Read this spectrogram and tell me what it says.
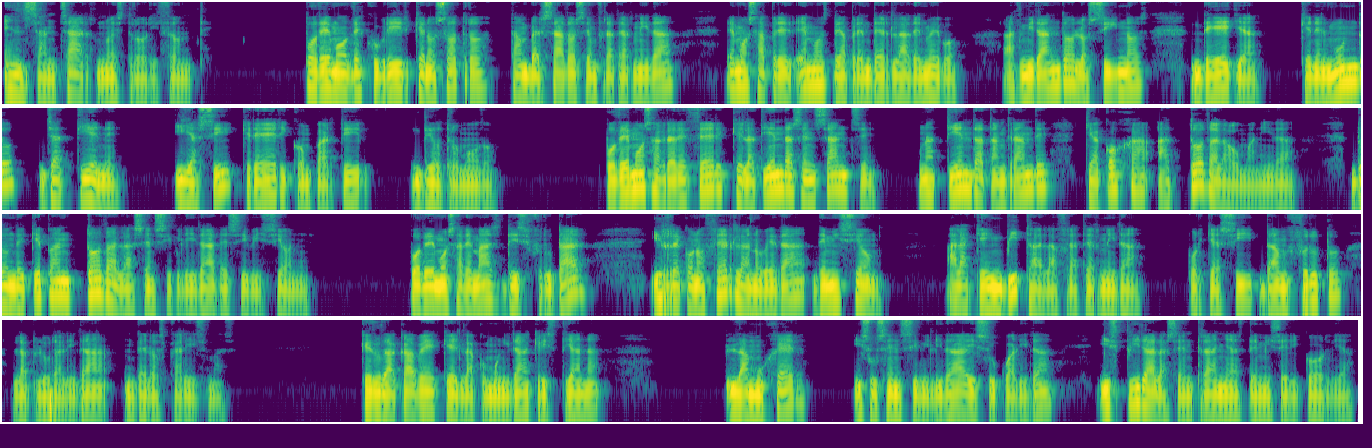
ensanchar nuestro horizonte. Podemos descubrir que nosotros, tan versados en fraternidad, hemos, hemos de aprenderla de nuevo, admirando los signos de ella que en el mundo ya tiene, y así creer y compartir de otro modo. Podemos agradecer que la tienda se ensanche, una tienda tan grande que acoja a toda la humanidad, donde quepan todas las sensibilidades y visiones. Podemos además disfrutar y reconocer la novedad de misión a la que invita la fraternidad, porque así dan fruto la pluralidad de los carismas. Qué duda cabe que en la comunidad cristiana la mujer y su sensibilidad y su cualidad inspira las entrañas de misericordia,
